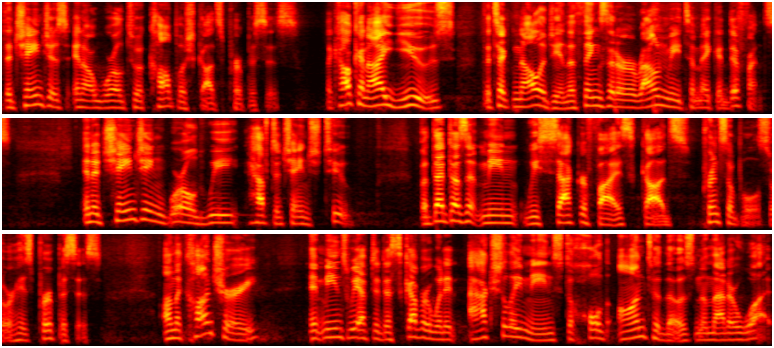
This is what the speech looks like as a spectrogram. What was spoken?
the changes in our world to accomplish God's purposes? Like how can I use the technology and the things that are around me to make a difference? In a changing world, we have to change too. But that doesn't mean we sacrifice God's principles or his purposes. On the contrary, it means we have to discover what it actually means to hold on to those no matter what,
